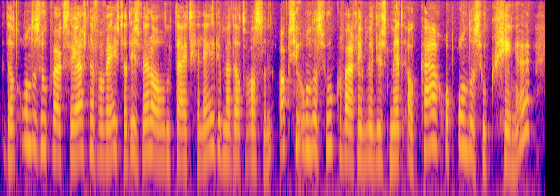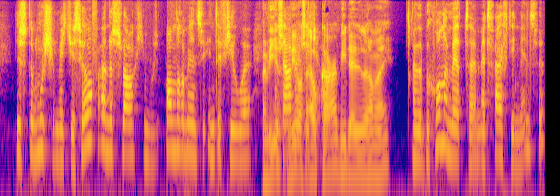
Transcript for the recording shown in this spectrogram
dat onderzoek waar ik zojuist naar verwees, dat is wel al een tijd geleden, maar dat was een actieonderzoek waarin we dus met elkaar op onderzoek gingen. Dus dan moest je met jezelf aan de slag. Je moest andere mensen interviewen. En wie, is, wie was elkaar? Wie deed er aan mee? We begonnen met, uh, met 15 mensen.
